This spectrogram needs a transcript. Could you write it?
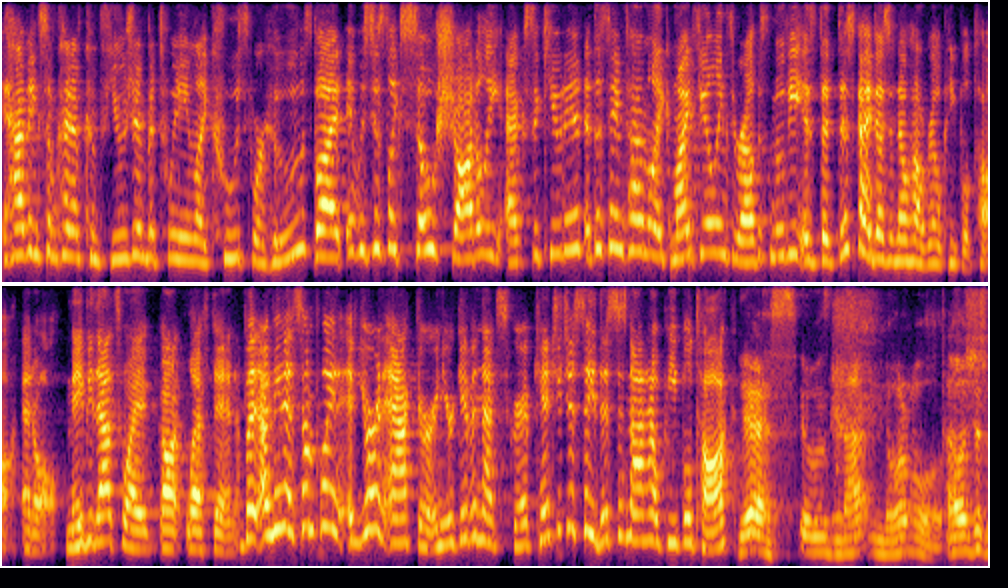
having some kind of confusion between like who's for who's, but it was just like so shoddily executed. At the same time, like my feeling throughout this movie is that this guy doesn't know how real people talk at all. Maybe that's why it got left in. But I mean, at some point, if you're an actor and you're given that script, can't you just say this is not how people talk? Yes, it was not normal. I was just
